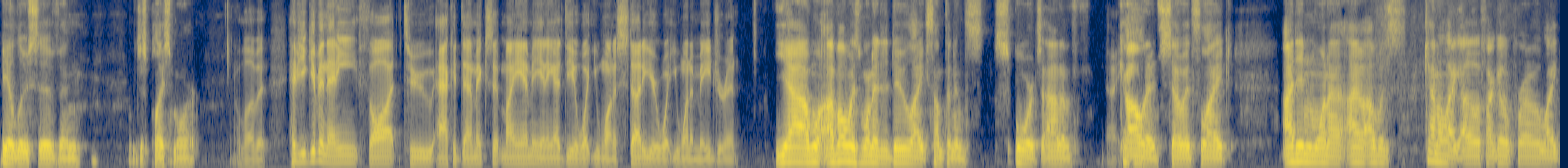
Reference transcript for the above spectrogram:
be elusive and just play smart I love it. Have you given any thought to academics at Miami? Any idea what you want to study or what you want to major in? Yeah, well, I've always wanted to do like something in sports out of nice. college. So it's like I didn't want to. I, I was kind of like, oh, if I go pro, like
